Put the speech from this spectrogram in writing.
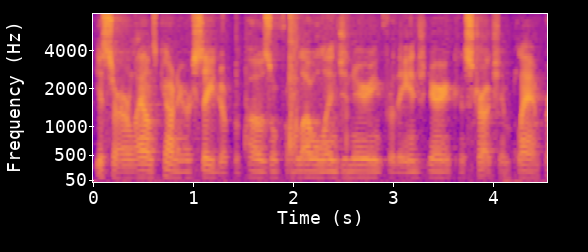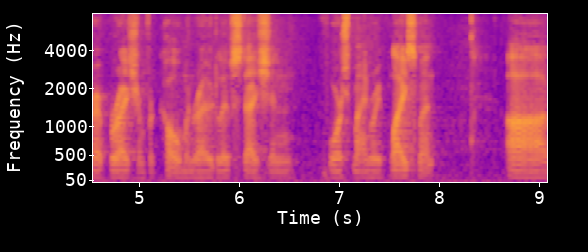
Yes, sir. Lowndes County received a proposal from Level Engineering for the engineering construction plan preparation for Coleman Road Lift Station Force Main Replacement. Uh,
